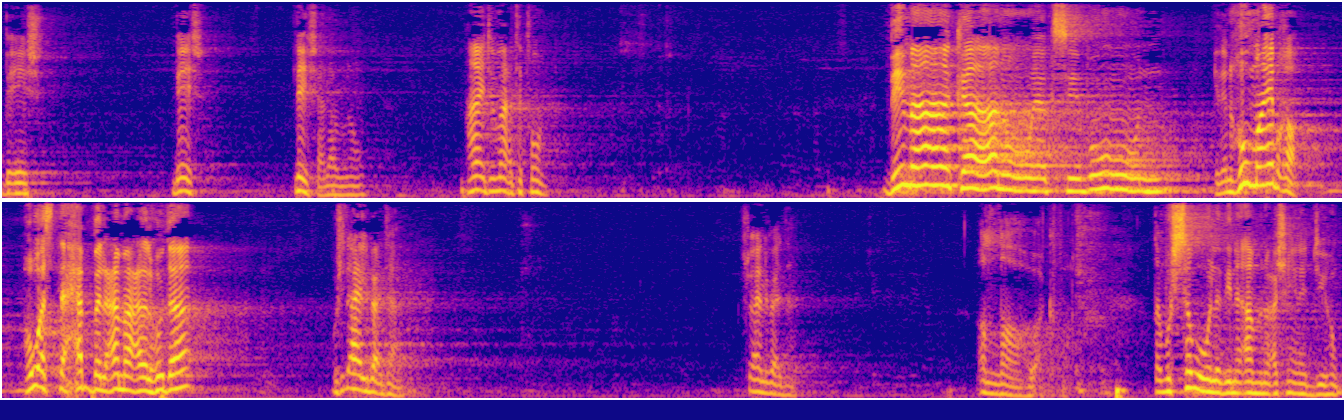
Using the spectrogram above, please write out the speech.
بإيش؟ بإيش؟ ليش عذاب الهون؟ ها يا جماعة تكفون بما كانوا يكسبون. إذا هو ما يبغى. هو استحب العمى على الهدى. وش الآية اللي بعدها؟ شو اللي بعدها؟ الله أكبر. طيب وش سووا الذين آمنوا عشان ينجيهم؟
